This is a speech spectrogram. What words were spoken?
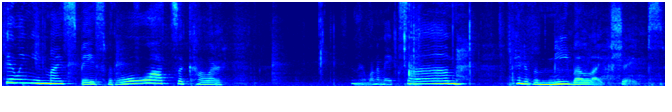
filling in my space with lots of color. And I want to make some kind of amoeba-like shapes.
